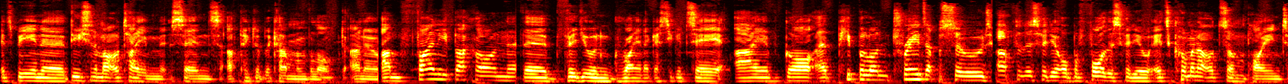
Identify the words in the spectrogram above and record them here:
It's been a decent amount of time since I picked up the camera and vlogged, I know. I'm finally back on the video and grind, I guess you could say. I have got a People on Trains episode after this video or before this video. It's coming out at some point.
